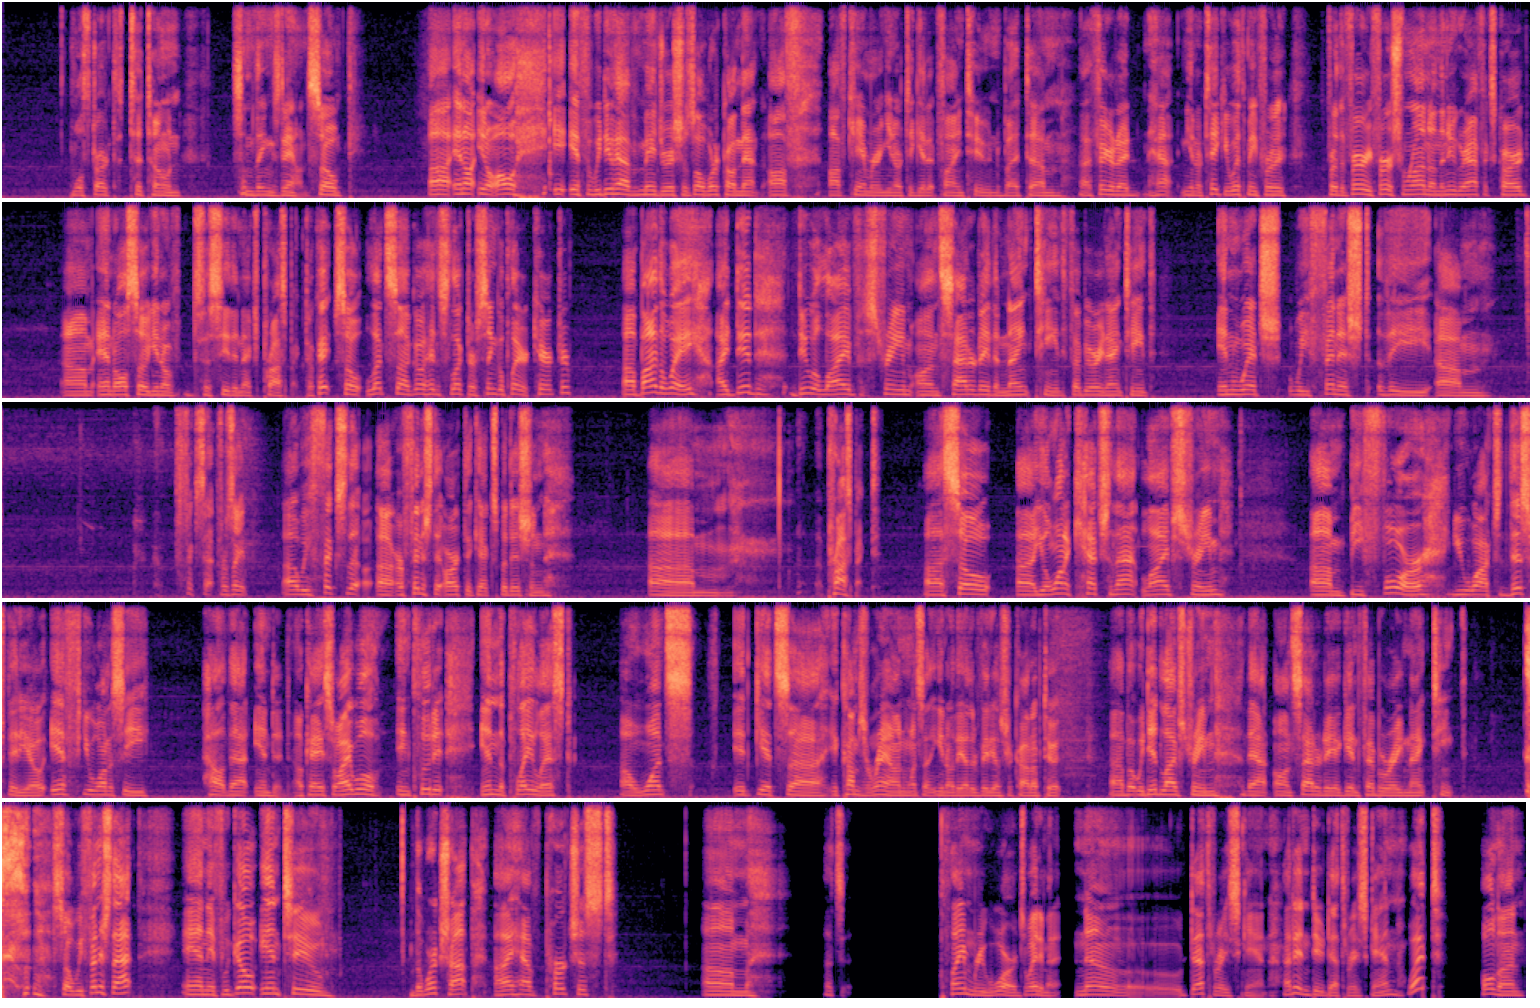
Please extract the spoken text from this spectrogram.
we'll start to tone some things down. So uh, and I'll, you know, I'll if we do have major issues, I'll work on that off off camera, you know, to get it fine tuned. But um, I figured I'd you know take you with me for for the very first run on the new graphics card, um, and also you know to see the next prospect. Okay, so let's uh, go ahead and select our single player character. Uh, by the way, I did do a live stream on Saturday the 19th, February 19th, in which we finished the um, fix that for a second uh, we fixed the uh, or finished the Arctic expedition um, prospect. Uh, so uh, you'll want to catch that live stream um, before you watch this video if you want to see how that ended. Okay, so I will include it in the playlist uh, once it gets uh, it comes around. Once you know the other videos are caught up to it. but we did live stream that on Saturday again, February nineteenth. so we finished that and if we go into the workshop, I have purchased, um, let's claim rewards. Wait a minute. No, death ray scan. I didn't do death ray scan. What? Hold on.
